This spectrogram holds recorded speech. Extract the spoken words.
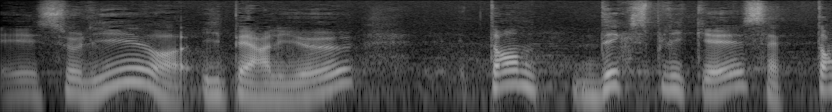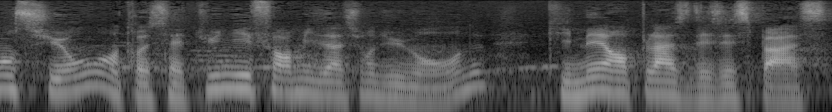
Et ce livre, Hyperlieu, tente d'expliquer cette tension entre cette uniformisation du monde qui met en place des espaces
